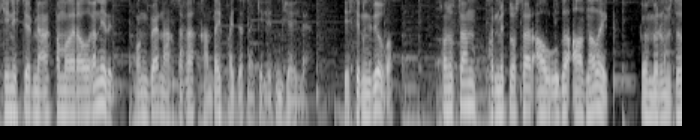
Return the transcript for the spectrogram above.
кеңестер мен анықтамалар алған едік оның бәрін ағзаға қандай пайдасына келетіні жайлы естеріңізде ғой сондықтан құрметті достар ауруды алдын алайық. Өмірімізді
